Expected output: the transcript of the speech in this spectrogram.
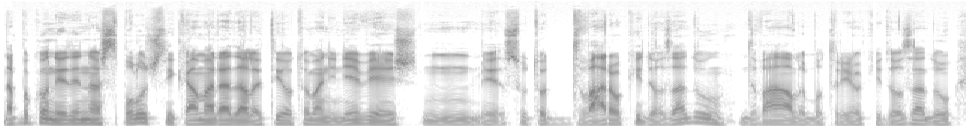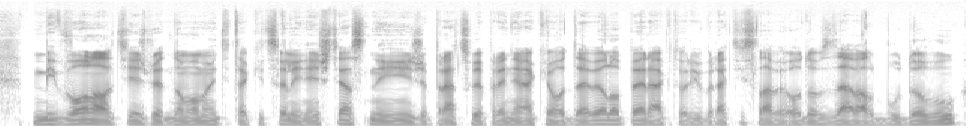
Napokon jeden náš spoločný kamarát, ale ty o tom ani nevieš, mm, sú to dva roky dozadu, dva alebo tri roky dozadu, mi volal tiež v jednom momente taký celý nešťastný, že pracuje pre nejakého developera, ktorý v Bratislave odovzdával budovu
